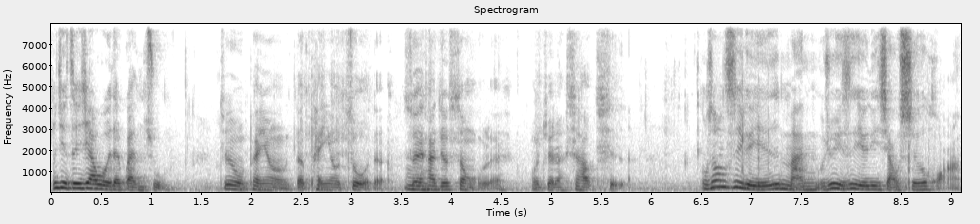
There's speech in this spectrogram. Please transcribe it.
而且这家我也在关注，就是我朋友的朋友做的，所以他就送我了。我觉得是好吃的。我上次一个也是蛮，我觉得也是有点小奢华，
